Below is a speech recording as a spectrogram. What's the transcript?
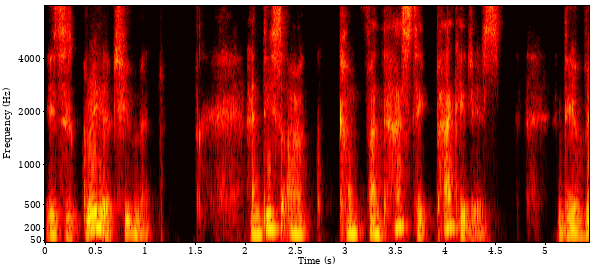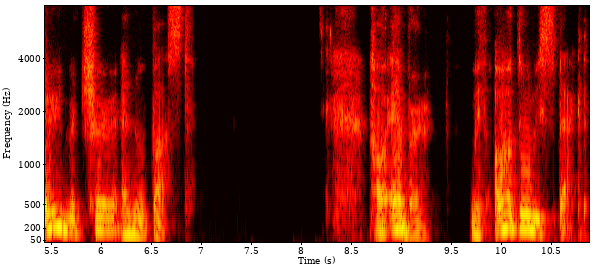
It's a great achievement. And these are fantastic packages. They're very mature and robust. However, with all due respect,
